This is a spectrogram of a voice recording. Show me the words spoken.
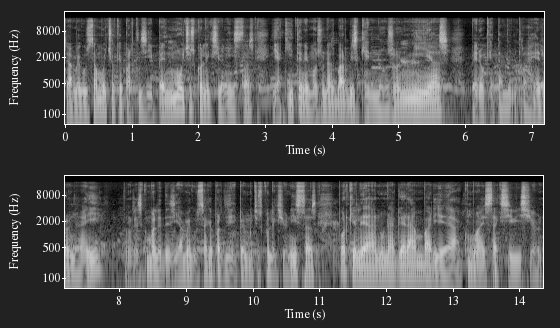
sea, me gusta mucho que participen muchos coleccionistas y aquí tenemos unas Barbies que no son mías, pero que también trajeron ahí. Entonces, como les decía, me gusta que participen muchos coleccionistas porque le dan una gran variedad como a esta exhibición.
